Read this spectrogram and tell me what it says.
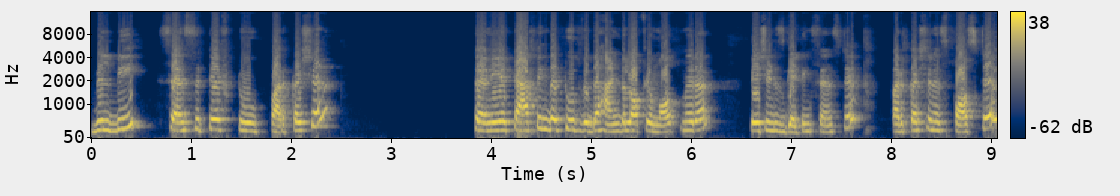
will be sensitive to percussion. So when you're tapping the tooth with the handle of your mouth mirror, patient is getting sensitive. Percussion is positive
